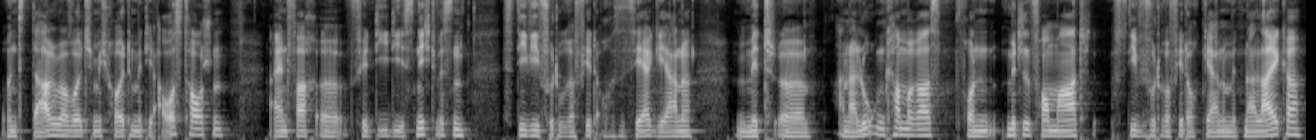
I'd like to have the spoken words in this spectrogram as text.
Und darüber wollte ich mich heute mit dir austauschen. Einfach äh, für die, die es nicht wissen, Stevie fotografiert auch sehr gerne mit äh, analogen Kameras von Mittelformat. Stevie fotografiert auch gerne mit einer Leica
